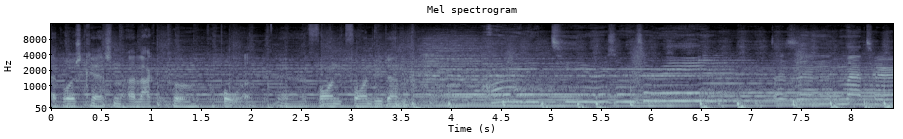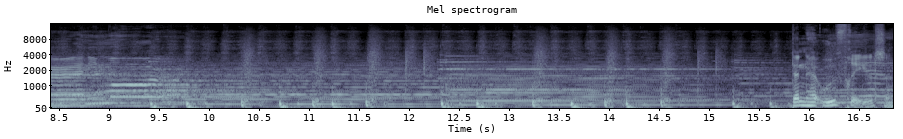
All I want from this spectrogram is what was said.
af brystkassen og lagt på, på bordet øh, foran, foran lytteren. Tears Den her udfrielse,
